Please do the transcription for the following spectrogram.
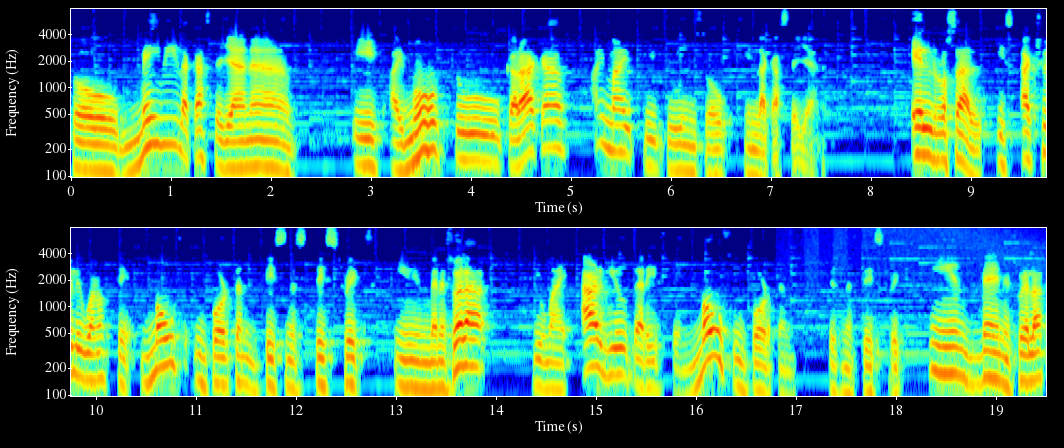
So maybe La Castellana, if I move to Caracas, I might be doing so in La Castellana. El Rosal is actually one of the most important business districts in Venezuela. You might argue that it's the most important business district in Venezuela.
